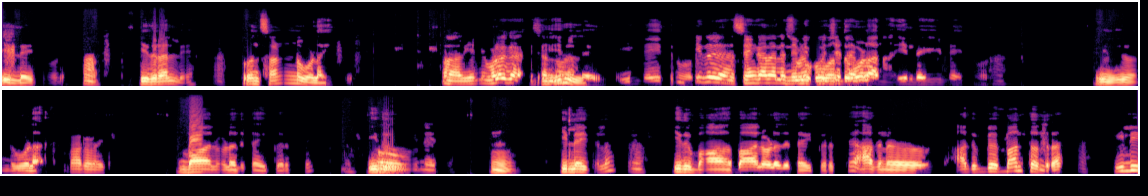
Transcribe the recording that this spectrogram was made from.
ಇಲ್ಲ ಐತಿ ನೋಡಿ. ಇದರಲ್ಲಿ. ಒಂದ್ ಸಣ್ಣ ಹುಳ ಐತಿ. ಎಲ್ಲಿ ಒಳಗ? ಇಲ್ಲ. ಇಲ್ಲೇ ಐತಿ ನೋಡಿ. ಇದು ಶೇಂಗಾದಲ್ಲಿ ಸುಳಿ ನಿಮಗೆ ಒಂದು type ಇಲ್ಲ ಇಲ್ಲ ಐತಿ ನೋಡಿ. ಇದು ಒಂದು ಹುಳ. ಐತಿ. ಬಾಲ್ ಟೈಪ್ ಇರುತ್ತೆ. ಇದು ಹ್ಮ್. ಇಲ್ಲ ಐತಲ್ಲ. ಇದು ಬಾ ಬಾಲ್ ಒಳದ ಟೈಪ್ ಇರುತ್ತೆ ಅದನ್ನ ಅದು ಬಂತಂದ್ರ ಇಲ್ಲಿ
